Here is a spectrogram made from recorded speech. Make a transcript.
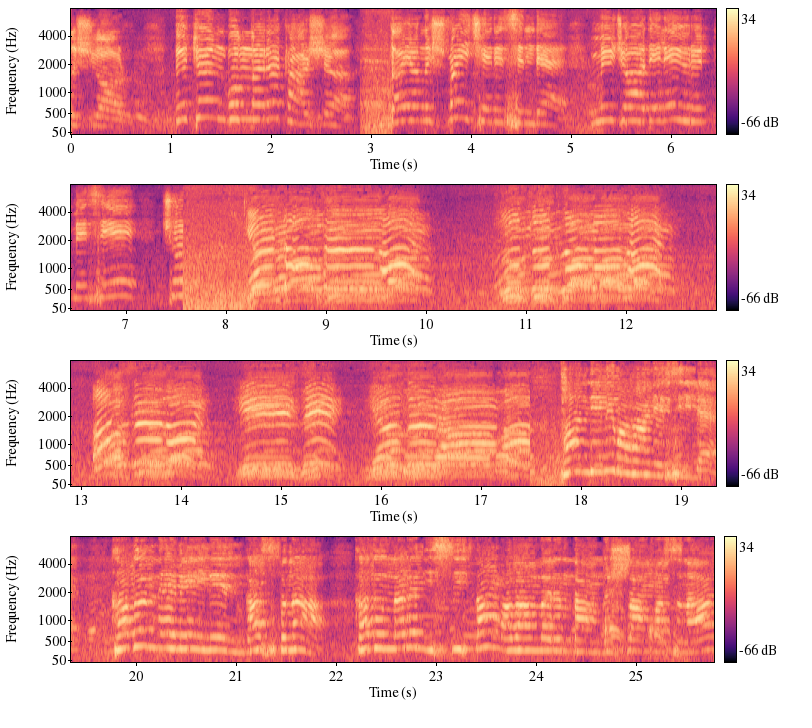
çalışıyor. Bütün bunlara karşı dayanışma içerisinde mücadele yürütmesi çok Gözaltılar, tutuklamalar, baskılar bizi yıldıramaz. pandemi bahanesiyle kadın emeğinin gaspına, kadınların istihdam alanlarından dışlanmasına,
